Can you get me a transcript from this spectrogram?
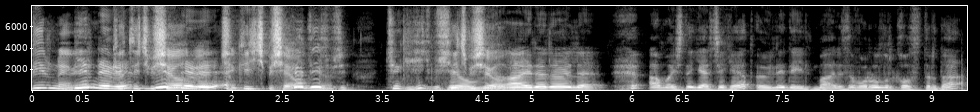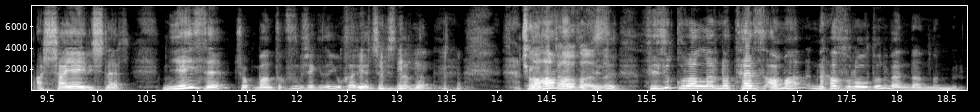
Bir nevi. Bir nevi, Kötü hiçbir bir şey olmuyor. nevi. Çünkü hiçbir şey Kötü olmuyor. hiçbir şey. Çünkü hiçbir şey Hiçbir olmuyor. şey olmuyor. Aynen öyle. Ama işte gerçek hayat öyle değil. Maalesef o roller coaster'da aşağıya inişler. Niyeyse çok mantıksız bir şekilde yukarıya çıkışlardan Çok daha fazla, Fizik, fizik kurallarına ters ama nasıl olduğunu ben de anlamıyorum.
